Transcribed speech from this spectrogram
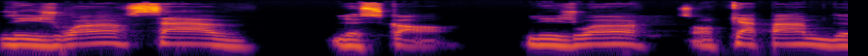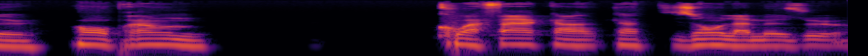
les joueurs savent le score. Les joueurs sont capables de comprendre quoi faire quand, quand ils ont la mesure.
